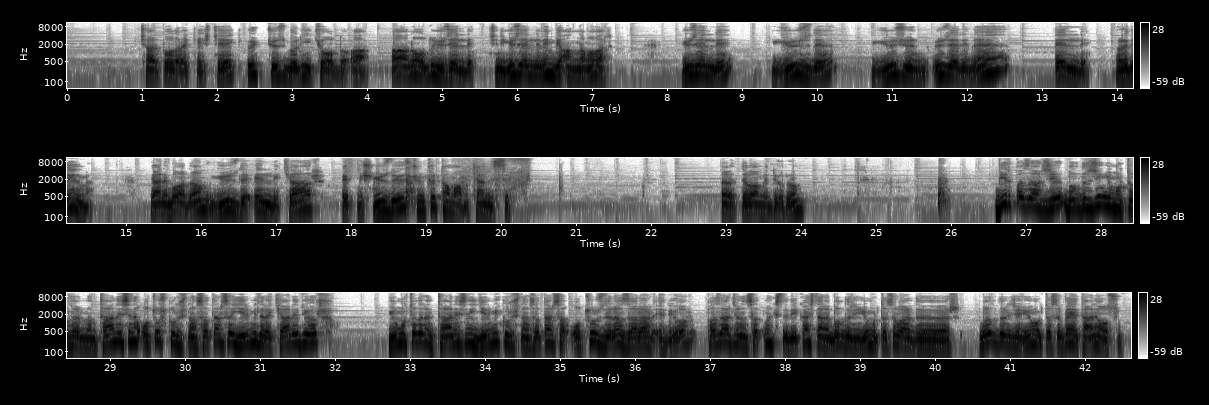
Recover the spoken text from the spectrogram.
çarpı olarak geçecek. 300 bölü 2 oldu A. A ne oldu? 150. Şimdi 150'nin bir anlamı var. 150 yüzde yüzün üzerine 50. Öyle değil mi? Yani bu adam yüzde 50 kar etmiş. Yüzde 100 çünkü tamamı kendisi. Evet devam ediyorum. Bir pazarcı bıldırcın yumurtalarının tanesini 30 kuruştan satarsa 20 lira kar ediyor. Yumurtaların tanesini 20 kuruştan satarsa 30 lira zarar ediyor. Pazarcının satmak istediği kaç tane bıldırcın yumurtası vardır? Bıldırcın yumurtası B tane olsun.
